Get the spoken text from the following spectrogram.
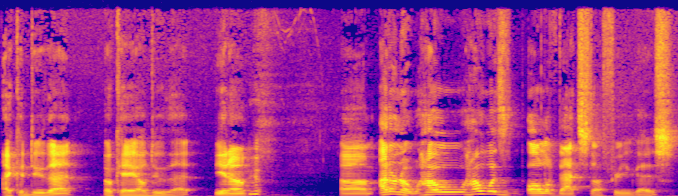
I could do that. Okay, I'll do that. You know? um I don't know. How how was all of that stuff for you guys?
